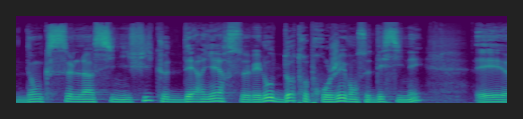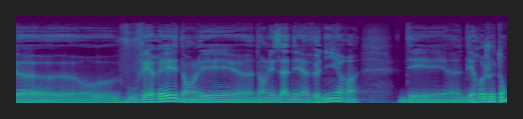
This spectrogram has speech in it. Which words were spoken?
Donc cela signifie que derrière ce vélo, d'autres projets vont se dessiner et euh, vous verrez dans les, euh, dans les années à venir des, euh, des rejetons,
